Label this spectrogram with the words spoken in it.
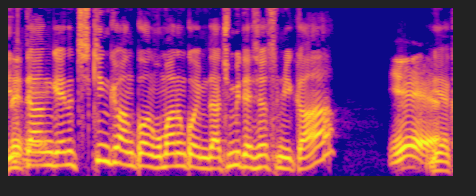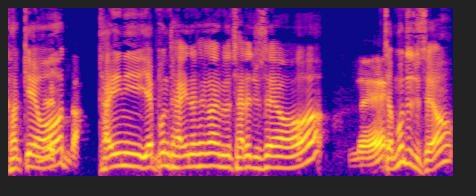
네네. 1단계는 치킨 교환권 5만원권입니다. 준비되셨습니까? 예. 예, 갈게요. 준비됐습니다. 다인이, 예쁜 다인을 생각하면서 잘해주세요. 네. 자, 문제 주세요.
